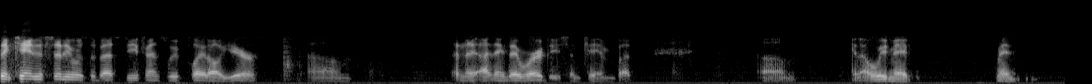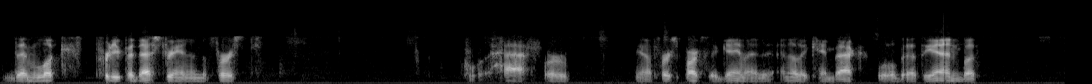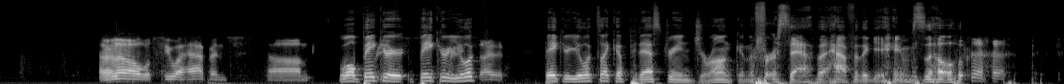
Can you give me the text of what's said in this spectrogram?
I think Kansas City was the best defense we've played all year. Um, and they, I think they were a decent team, but um, you know, we made made them look pretty pedestrian in the first half or you know first parts of the game. I, I know they came back a little bit at the end, but I don't know. We'll see what happens. Um, well, Baker, Baker, you look excited. Baker, you looked like a pedestrian drunk in the first half half of the game. So,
